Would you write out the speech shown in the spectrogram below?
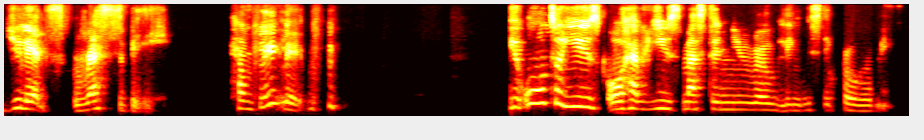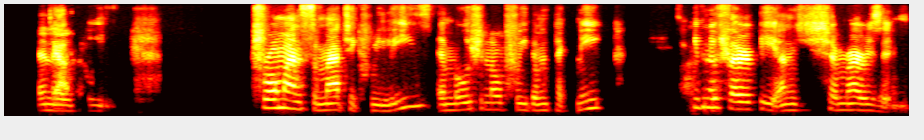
Juliette's recipe. Completely. You also use or have used Master Neuro Linguistic Programming, NLP, yeah. trauma and somatic release, emotional freedom technique, hypnotherapy, and shamanism.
